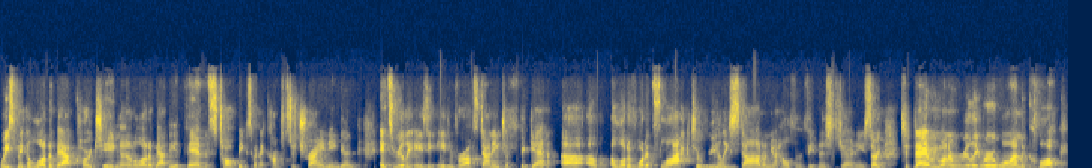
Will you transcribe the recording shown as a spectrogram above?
we speak a lot about coaching and a lot about the advanced topics when it comes to training. And it's really easy even for us danny to forget uh, a, a, lot of what it's like to really start on your health and fitness journey. So today we want to really rewind the clock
